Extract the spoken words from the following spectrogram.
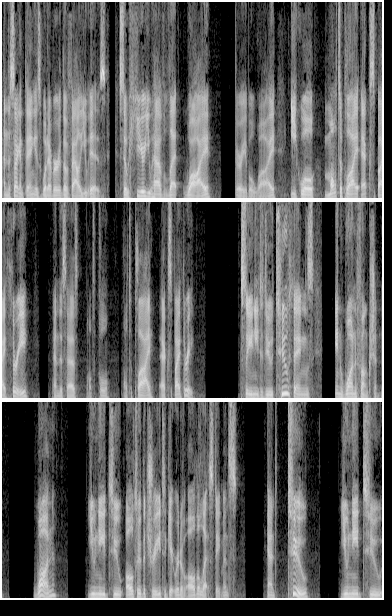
and the second thing is whatever the value is. So here you have let y, variable y, equal multiply x by 3, and this has multiple multiply x by 3. So you need to do two things in one function. One, you need to alter the tree to get rid of all the let statements. And two, you need to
